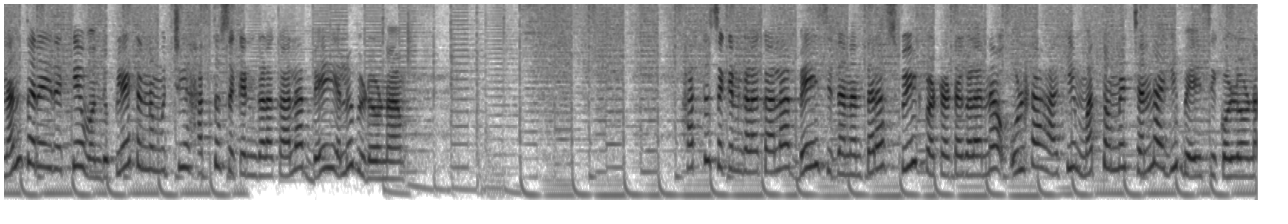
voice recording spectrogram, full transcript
ನಂತರ ಇದಕ್ಕೆ ಒಂದು ಪ್ಲೇಟನ್ನು ಮುಚ್ಚಿ ಹತ್ತು ಸೆಕೆಂಡ್ಗಳ ಕಾಲ ಬೇಯಲು ಬಿಡೋಣ. ಹತ್ತು ಸೆಕೆಂಡ್ಗಳ ಕಾಲ ಬೇಯಿಸಿದ ನಂತರ ಸ್ವೀಟ್ ಪೊಟ್ಯಾಟೊಗಳನ್ನು ಉಲ್ಟಾ ಹಾಕಿ ಮತ್ತೊಮ್ಮೆ ಚೆನ್ನಾಗಿ ಬೇಯಿಸಿಕೊಳ್ಳೋಣ.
